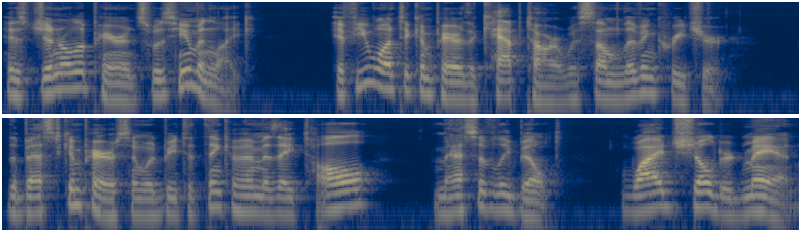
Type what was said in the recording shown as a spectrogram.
His general appearance was human like. If you want to compare the Kaptar with some living creature, the best comparison would be to think of him as a tall, massively built, wide shouldered man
